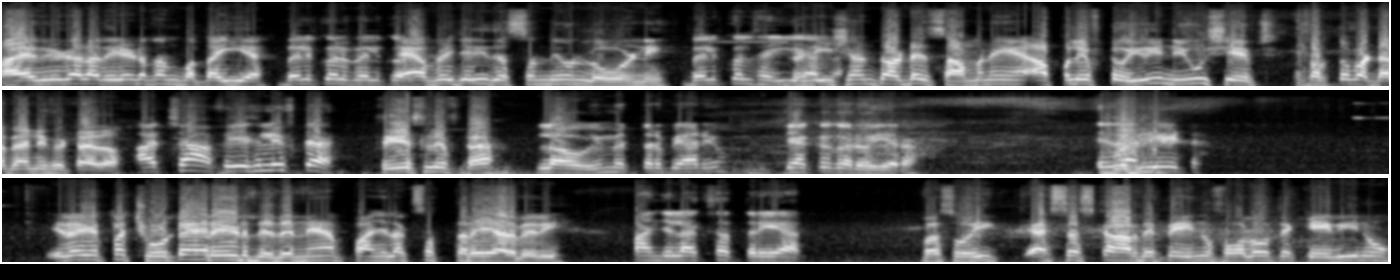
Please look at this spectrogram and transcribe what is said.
ਹਾਈਬ੍ਰਿਡ ਵਾਲਾ ਵੇਰੀਐਂਟ ਤੁਹਾਨੂੰ ਪਤਾ ਹੀ ਹੈ। ਬਿਲਕੁਲ ਬਿਲਕੁਲ। ਐਵਰੇਜ ਦੀ ਦੱਸਣ ਦੀ ਹੁਣ ਲੋੜ ਨਹੀਂ। ਬਿਲਕੁਲ ਸਹੀ ਆ। ਕੰਡੀਸ਼ਨ ਤੁਹਾਡੇ ਸਾਹਮਣੇ ਹੈ। ਅਪਲਿਫਟ ਹੋਈ ਹੋਈ ਨਿਊ ਸ਼ੇਪ ਸਭ ਤੋਂ ਵੱਡਾ ਬੈਨੀਫਿਟ ਹੈ ਇਹਦਾ। ਅੱਛਾ ਫੇਸ ਲਿਫਟ ਹੈ। ਫੇਸ ਲਿਫਟ ਹੈ। ਲਓ ਵੀ ਮਿੱਤਰ ਪਿਆਰਿਓ ਚੈੱਕ ਕਰੋ ਯਾਰ ਇਹਦਾ। ਰੇਟ ਇਹਦਾ ਆਪਾਂ ਛੋਟਾ ਜਿਹਾ ਰੇਟ ਦੇ ਦਿੰਨੇ ਆ 570000 ਰੁਪਏ ਦੀ। 570000 ਬਸ ਉਹੀ ਐਸਐਸ ਕਾਰ ਦੇ ਪੇਜ ਨੂੰ ਫੋਲੋ ਤੇ ਕੇਵੀ ਨੂੰ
